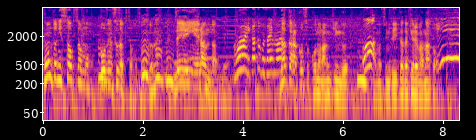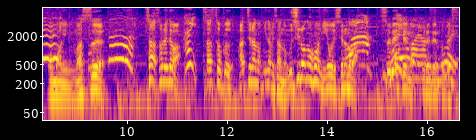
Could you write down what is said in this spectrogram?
本当にスタッフさんも、当然須崎さんもそうですよね。全員選んだんで。あわあありがとうございます。だからこそこのランキング、うん。楽しんでいただければなと思います。さあ、それでは、はい。早速、あちらの南さんの後ろの方に用意してるのが、すべてのプレゼントです。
